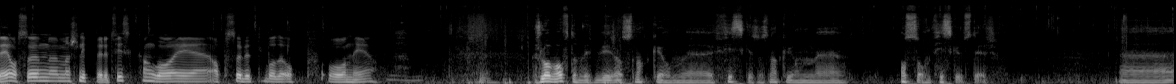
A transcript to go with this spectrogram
det også når man slipper ut fisk, kan gå i absolutt både opp og ned. Det slår meg ofte når vi begynner å snakke om eh, fiske, så snakker vi om, også om fiskeutstyr. Eh,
